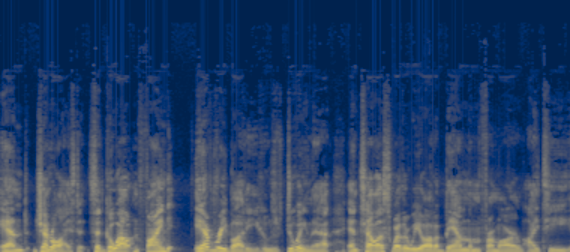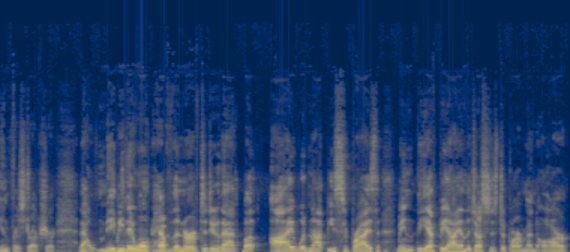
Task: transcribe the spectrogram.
and generalized it. Said, go out and find everybody who's doing that and tell us whether we ought to ban them from our IT infrastructure. Now, maybe they won't have the nerve to do that, but I would not be surprised. I mean, the FBI and the Justice Department are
